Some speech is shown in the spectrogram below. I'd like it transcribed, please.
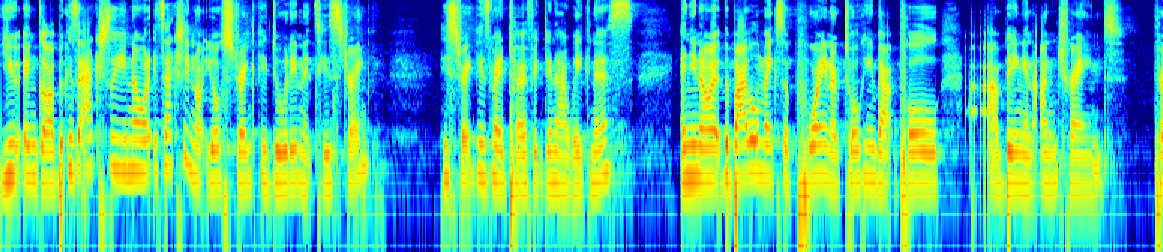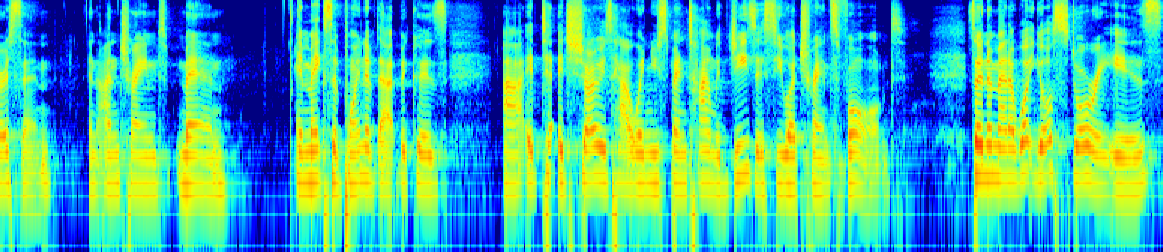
you and God because actually, you know what? It's actually not your strength you do it in, it's His strength. His strength is made perfect in our weakness. And you know, the Bible makes a point of talking about Paul uh, being an untrained person, an untrained man. It makes a point of that because uh, it, it shows how when you spend time with Jesus, you are transformed. So, no matter what your story is,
